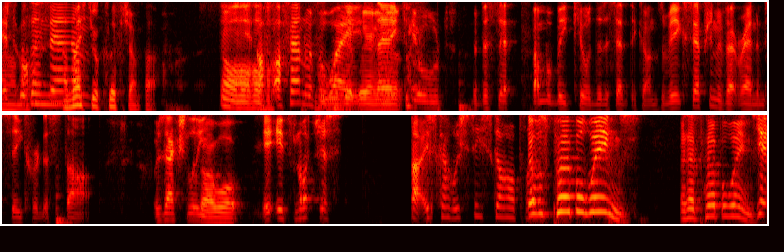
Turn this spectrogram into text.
If- um, but then- unless you're cliff jumper Oh, I, I found with the way there in a they minute. killed the Decep- Bumblebee killed the Decepticons, with the exception of that random secret at the start, was actually Skywarp. it, it's not just no. It's Sky. We see Sky. It was purple wings. It had purple wings. yeah.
